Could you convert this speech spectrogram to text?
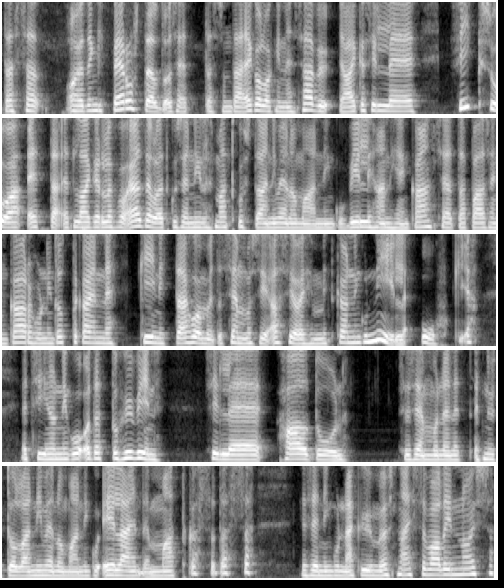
tässä on jotenkin perusteltu se, että tässä on tämä ekologinen sävy ja aika silleen fiksua, että, että Lagerlöf on ajatellut, että kun se Nils matkustaa nimenomaan niin kuin villihanhien kanssa ja tapaa sen karhun, niin totta kai ne kiinnittää huomiota semmoisiin asioihin, mitkä on niin kuin niille uhkia. Että siinä on niin kuin otettu hyvin sille haltuun se semmoinen, että, että nyt ollaan nimenomaan niin kuin eläinten matkassa tässä, ja se niin kuin näkyy myös näissä valinnoissa.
